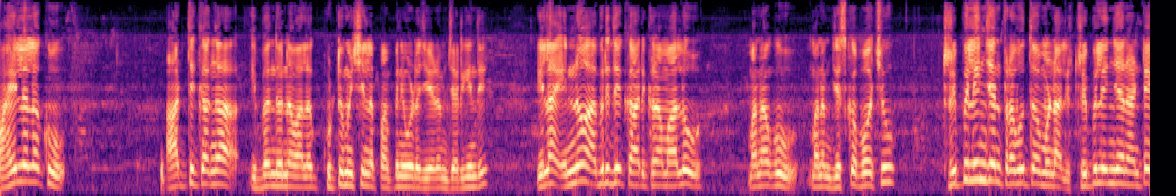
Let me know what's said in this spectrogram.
మహిళలకు ఆర్థికంగా ఇబ్బంది ఉన్న వాళ్ళకు కుట్టు మిషన్ల పంపిణీ కూడా చేయడం జరిగింది. ఇలా ఎన్నో అభివృద్ధి కార్యక్రమాలు మనకు మనం చేసుకోవచ్చు. ట్రిపుల్ ఇంజన్ ప్రభుత్వం ఉండాలి. ట్రిపుల్ ఇంజన్ అంటే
